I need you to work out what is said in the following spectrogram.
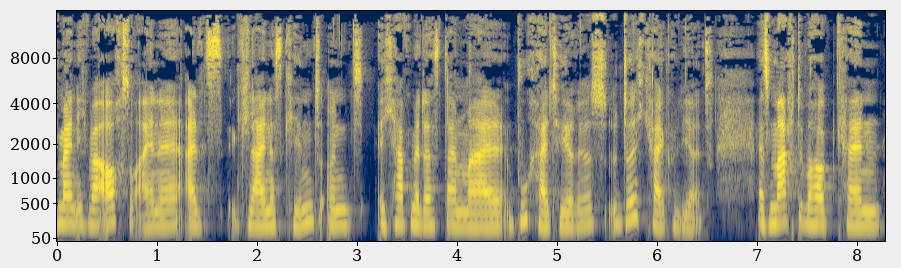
meine, ich war auch so eine als kleines Kind und ich habe mir das dann mal buchhalterisch durchkalkuliert. Es macht überhaupt keinen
